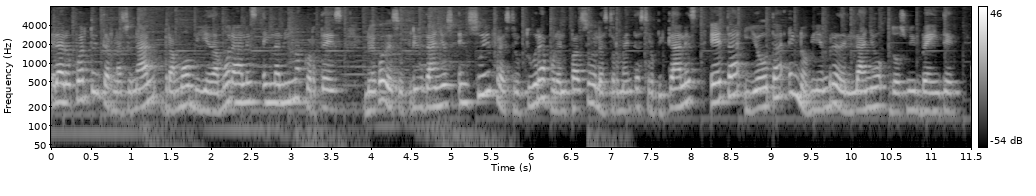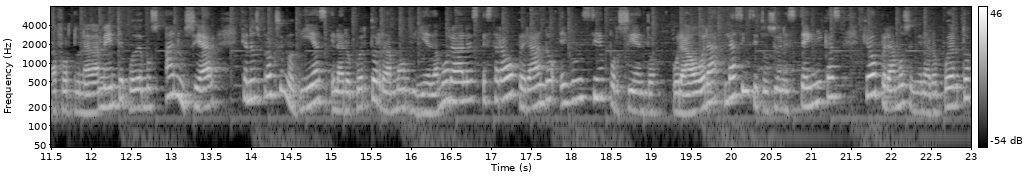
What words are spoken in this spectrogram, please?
el Aeropuerto Internacional Ramón Villeda Morales en la Lima Cortés, luego de sufrir daños en su infraestructura por el paso de las tormentas tropicales ETA y OTA en noviembre del año 2020. Afortunadamente podemos anunciar que en los próximos días el Aeropuerto Ramón Villeda Morales estará operando en un 100%. Por ahora, las instituciones técnicas que operamos en el aeropuerto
